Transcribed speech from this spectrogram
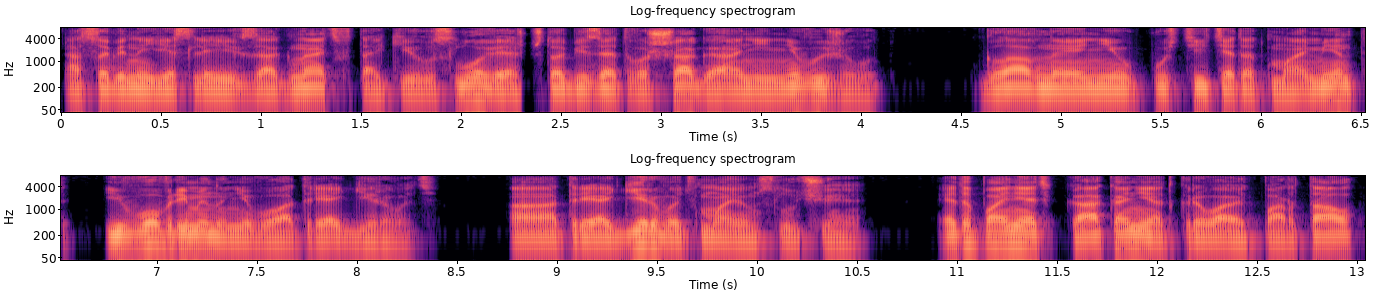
особенно если их загнать в такие условия, что без этого шага они не выживут. Главное не упустить этот момент и вовремя на него отреагировать. А отреагировать в моем случае – это понять, как они открывают портал,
